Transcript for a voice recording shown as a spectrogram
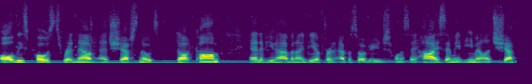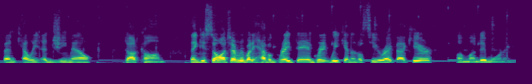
all these posts written out at chefsnotes.com. And if you have an idea for an episode or you just want to say hi, send me an email at chefbenkelly at gmail.com. Thank you so much, everybody. Have a great day, a great weekend, and I'll see you right back here on Monday morning.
